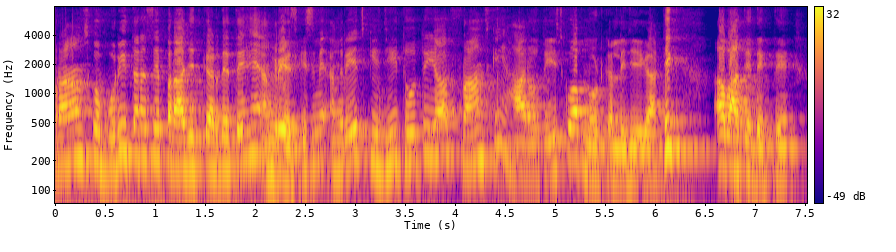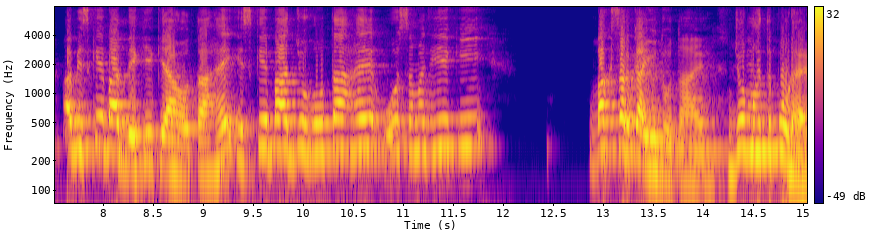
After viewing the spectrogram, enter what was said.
फ्रांस को बुरी तरह से पराजित कर देते हैं अंग्रेज़। इसमें अंग्रेज़ की जीत होती है और फ्रांस की हार होती है। इसको आप नोट कर लीजिएगा, ठीक? अब आते देखते हैं। अब इसके बाद देखिए क्या होता है। इसके बाद जो होता है, वो समझिए कि बक्सर का युद्ध होता है, जो महत्वपूर्ण है।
